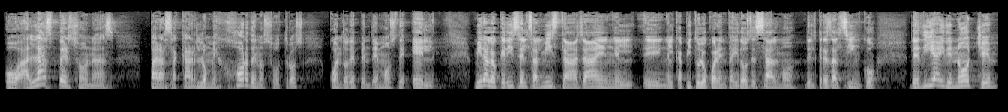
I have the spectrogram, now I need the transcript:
o a las personas para sacar lo mejor de nosotros cuando dependemos de Él. Mira lo que dice el salmista allá en el, en el capítulo 42 de Salmo, del 3 al 5. De día y de noche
